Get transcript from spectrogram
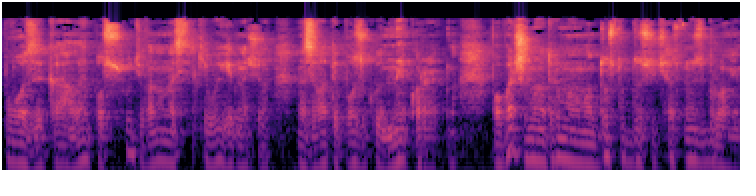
позика, але по суті вона настільки вигідна, що називати позикою некоректно. По-перше, ми отримуємо доступ до сучасної зброї.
